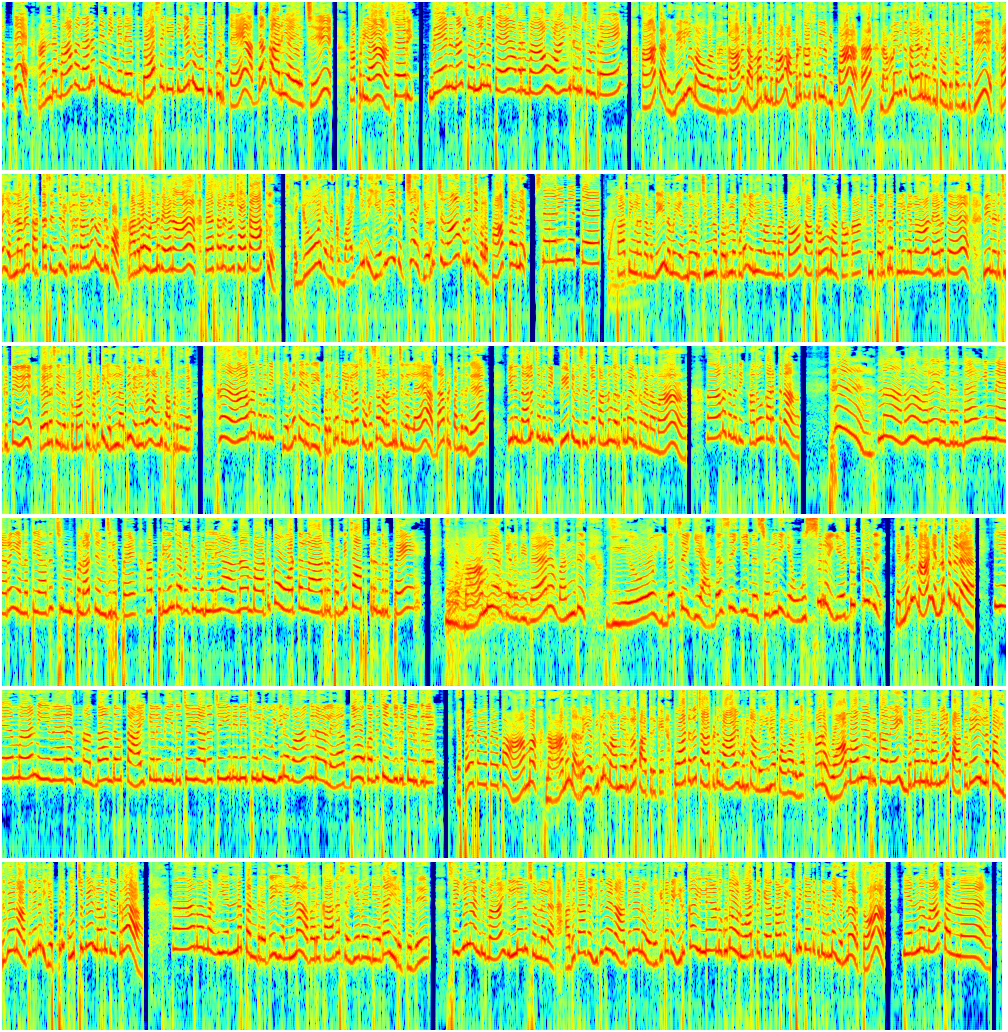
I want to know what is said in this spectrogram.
அத்தை அந்த மாவை தானே நீங்க நேத்து தோசை கேட்டீங்கன்னு ஊத்தி கொடுத்தேன். அதான் காலி ஆயிருச்சு அப்படியா? சரி. வேணும்னா சொல்லுங்க தே அவரை மாவு ஆத்தாடி வெளிய மாவு வாங்குறதுக்கு அவன் இந்த அம்மா துண்டு மாவு ஐம்பது காசுக்குள்ள விப்பான். நம்ம எதுக்கு கல்யாணம் பண்ணி கொடுத்து வந்திருக்கோம் வீட்டுக்கு? எல்லாமே கரெக்டா செஞ்சு வைக்கிறதுக்காக தான் வந்திருக்கோம். அதெல்லாம் ஒண்ணு வேணாம். பேசாம ஏதாவது சோத்த ஆக்கு. ஐயோ எனக்கு வயிறு எரியுதுச்சா? எரிச்சலாம் வருது இவளை பார்த்தாலே. சரிங்க பாத்தீங்களா சமந்தி? நம்ம எந்த ஒரு சின்ன பொருளை கூட வெளியே வாங்க மாட்டோம் சாப்பிடவும் மாட்டோம். இப்ப இருக்கிற பிள்ளைங்க எல்லாம் நேரத்தை வீணடிச்சுக்கிட்டு வேலை செய்யறதுக்கு மாச்சல் பட்டுட்டு எல்லாத்தையும் வெளியே தான் வாங்கி சாப்பிடுதுங்க. ஆமா சமந்தி. என்ன செய்யறது இப்ப இருக்கிற பிள்ளைங்க எல்லாம் சொகுசா வளர்ந்துருச்சுகல்ல அதான் அப்படி பண்ணுதுங்க. இருந்தாலும் சமந்தி வீட்டு விஷயத்துல கண்ணுங்கிறது கருத்துமா இருக்க வேணாமா? ஆமா சமதி அதுவும் கரெக்ட் தான். நானும் அவரும் இருந்திருந்தா இந்நேரம் என்னத்தையாவது சிம்பிளா செஞ்சிருப்பேன். அப்படியும் சமைக்க முடியலையா? நான் பாட்டுக்கு ஹோட்டல்ல ஆர்டர் பண்ணி சாப்பிட்டு இருந்திருப்பேன். இந்த மாமியார் கிழவி வேற வந்து ஐயோ இத செய்ய அத செய்யன்னு சொல்லி என் உசுரை எடுக்குது. என்னடிமா என்ன பண்ணுற? ஏமா நீ வேற அதான் அந்த தாய் கிழவி இத செய்ய அத செய்யன்னு நீ சொல்லி உயிரை வாங்குறாளே. அதான் உட்காந்து செஞ்சுக்கிட்டு இருக்கிறேன். எப்ப எப்ப எப்ப ஆமா நானும் நிறைய வீட்டுல மாமியார்களை பாத்திருக்கேன் போட்டதை சாப்பிட்டுட்டு வாயை முடிட்டு அமைதியா போவாளுங்க. ஆனா வா மாமியார் இருக்காளே இந்த மாதிரி ஒரு மாமியார பார்த்ததே இல்லப்பா. இது வேணும் அது வேணும் எப்படி கூச்சமே இல்லாம கேக்குறா? ஆமாமா என்ன பண்றது? எல்லாம் அவருக்காக செய்ய வேண்டியதா இருக்குது. செய்யலாண்டிமா இல்லன்னு சொல்லல. அதுக்காக இது வேணும் அது வேணும். உங்ககிட்ட இருக்கா இல்லையான்னு கூட ஒரு வார்த்தை கேட்காம இப்படி கேட்டுக்கிட்டு இருந்தா என்ன அர்த்தம்? என்னமா பண்ண?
